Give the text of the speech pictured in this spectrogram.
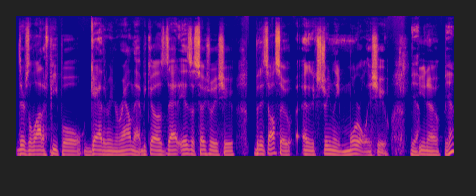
there's a lot of people gathering around that because that is a social issue, but it's also an extremely moral issue. Yeah. You know, Yeah.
